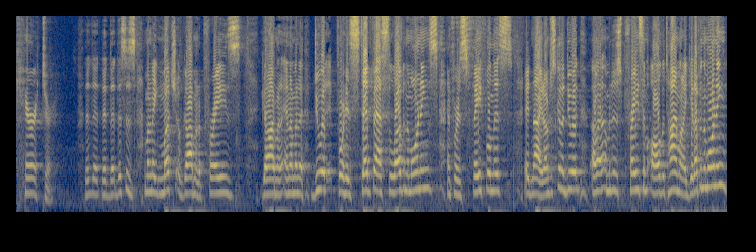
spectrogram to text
character. That, that, this is, I'm going to make much of God. I'm going to praise God, and I'm going to do it for his steadfast love in the mornings and for his faithfulness at night. I'm just going to do it. I'm going to just praise him all the time. When I get up in the morning,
